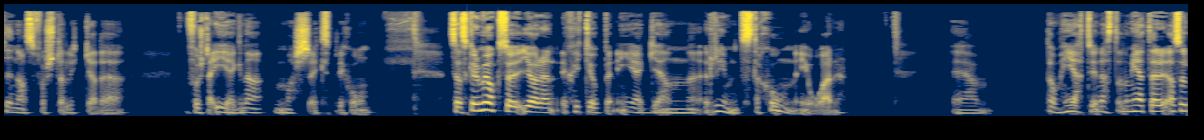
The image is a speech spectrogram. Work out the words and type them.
Kinas första lyckade, första egna Mars-expedition. Sen ska de också göra en, skicka upp en egen rymdstation i år. Ehm, de heter ju nästan, de heter, alltså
